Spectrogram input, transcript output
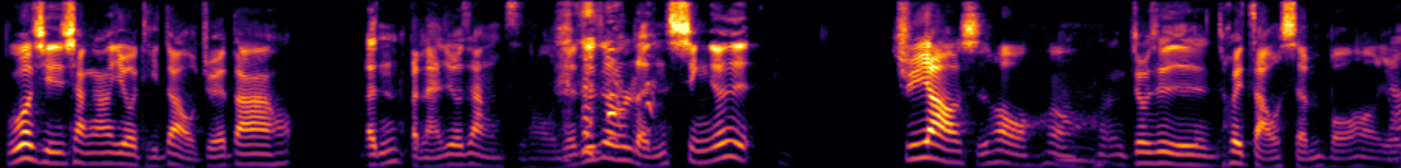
不过其实像刚刚也有提到，我觉得大家人本来就这样子哦，我觉得这就是人性，就是。需要的时候，嗯，就是会找神佛哈，有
